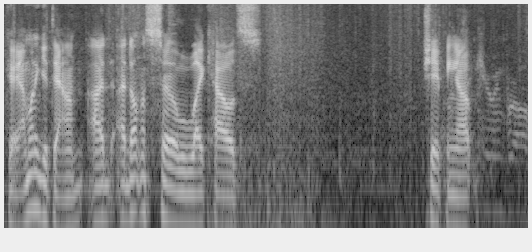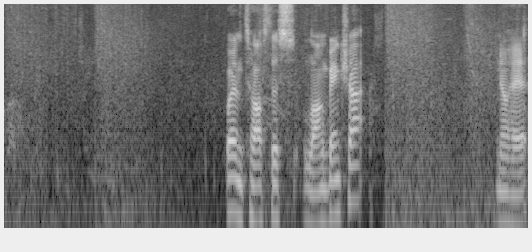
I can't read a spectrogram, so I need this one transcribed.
Okay, I'm gonna get down. I, I don't necessarily like how it's shaping up. Go ahead and toss this long bank shot. No hit.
